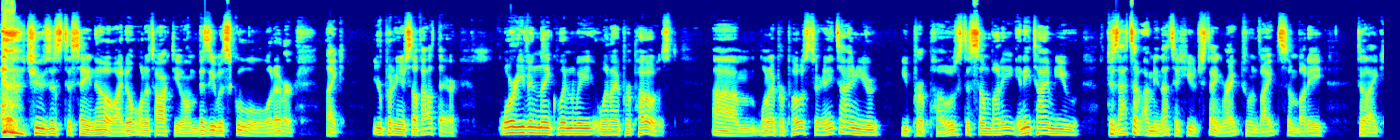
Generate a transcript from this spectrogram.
chooses to say no, I don't want to talk to you. I'm busy with school, whatever. Like you're putting yourself out there. Or even like when we when I proposed, um, when I proposed to her, anytime you you propose to somebody, anytime you because that's a I mean that's a huge thing, right? To invite somebody to like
